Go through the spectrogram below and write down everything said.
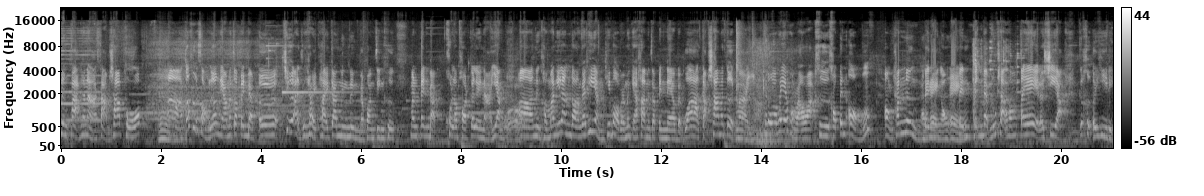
หนึ่งปรารถนาสามชาติภพ อืมอ่าก็คือสองเรื่องเนี้ยมันจะเป็นแบบเออชื่ออาจจะคล้ายๆกันหนึ่งหนึ่งแต่ความจริงคือ มันเป็นแบบคนละพล็อดกันเลยนะอย่างอ่าหนึ่งคำมั่นนิรันดรก็ที่อย่างที่บอกไปเมื่อกี้ค่ะมันจะเป็นแนวแบบว่ากลับชาติมาเกิดใหม่ ตัวพระเอกของเราอะคือเขาเป็นอ๋องอ๋องท่านหนึ่งอ๋องเป็นแองอ๋องแอง เป็นเป็นแบบลูกชายฮ่องเต้แล้วเชียร์ก็คือเอ้ยฮีดิ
